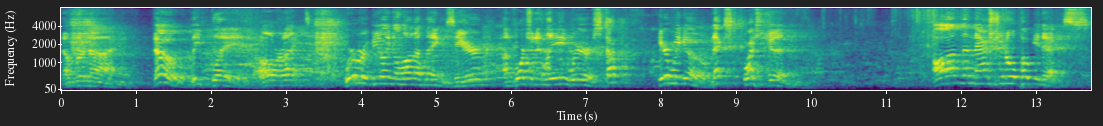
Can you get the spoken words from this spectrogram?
number nine. No, Leaf Blade. All right. We're revealing a lot of things here. Unfortunately, we're stuck. Here we go. Next question. On the National Pokédex,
